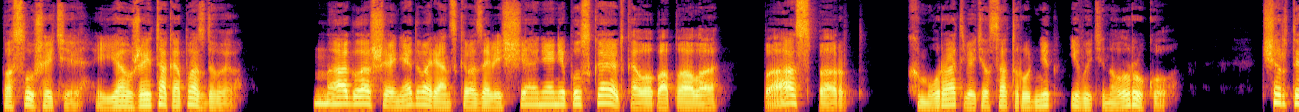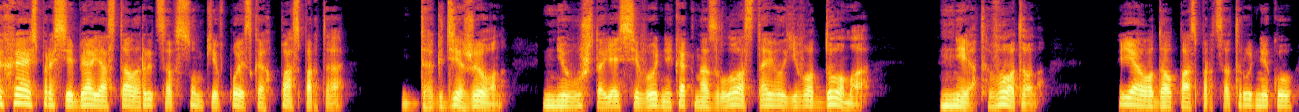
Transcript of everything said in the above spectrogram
«Послушайте, я уже и так опаздываю. На оглашение дворянского завещания не пускают кого попало. Паспорт. Хмуро ответил сотрудник и вытянул руку. Чертыхаясь про себя, я стал рыться в сумке в поисках паспорта. Да где же он? Неужто я сегодня, как назло, оставил его дома? Нет, вот он. Я отдал паспорт сотруднику,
